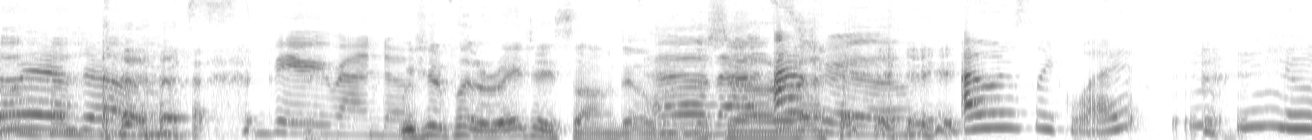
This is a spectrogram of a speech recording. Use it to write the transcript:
Oh, random. Very random. We should have played a Ray J song to open Oh, the show. that's right? true. I was like, what? No.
